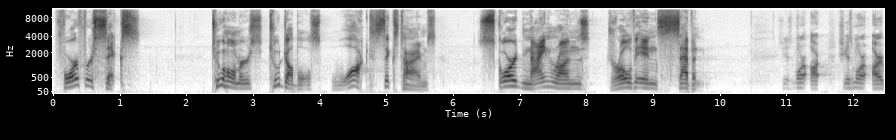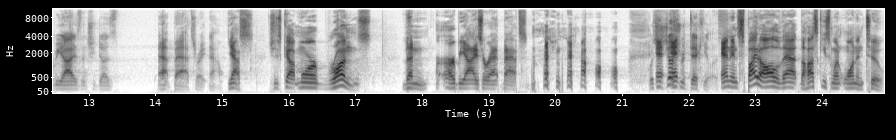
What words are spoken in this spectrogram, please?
four for six, two homers, two doubles, walked six times, scored nine runs, drove in seven. She has more R- she has more RBIs than she does at bats right now. Yes, she's got more runs than RBIs or at bats right now. Which is And- just and- ridiculous. And in spite of all of that, the Huskies went one and two.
